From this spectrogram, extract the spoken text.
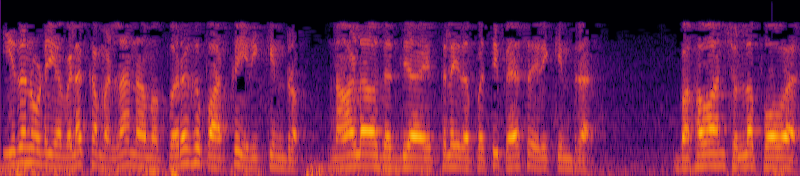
இதனுடைய விளக்கம் எல்லாம் நாம பிறகு பார்க்க இருக்கின்றோம். நாலாவது அத்தியாயத்துல இத பத்தி பேச இருக்கின்றார். பகவான் சொல்ல போவார்.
